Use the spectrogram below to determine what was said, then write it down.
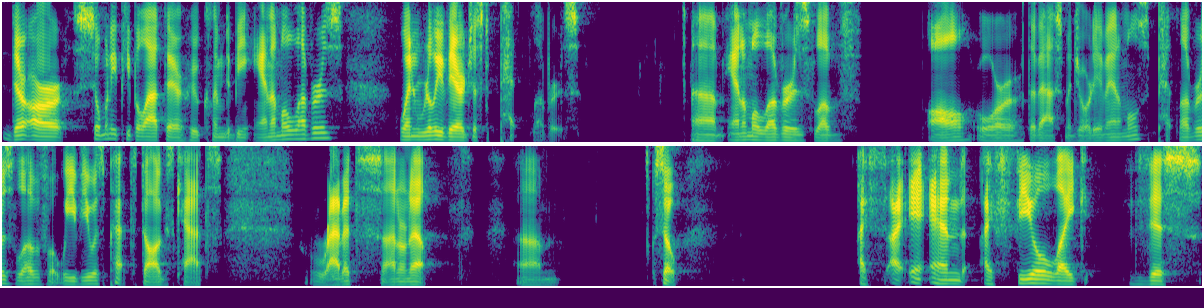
there are so many people out there who claim to be animal lovers when really they're just pet lovers. Um, animal lovers love all or the vast majority of animals. Pet lovers love what we view as pets dogs, cats, rabbits, I don't know. Um, so, I, I, and I feel like this,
